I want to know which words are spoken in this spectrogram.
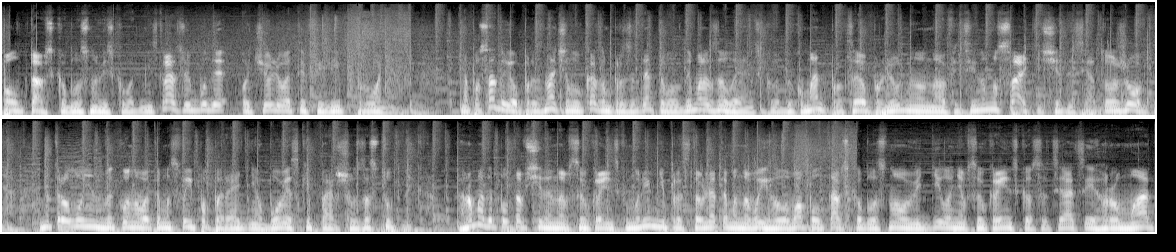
Полтавську обласну військову адміністрацію буде очолювати Філіп Пронін. На посаду його призначили указом президента Володимира Зеленського. Документ про це оприлюднено на офіційному сайті ще 10 жовтня. Дмитро Лунін виконуватиме свої попередні обов'язки першого заступника. Громади Полтавщини на всеукраїнському рівні представлятиме новий голова Полтавського обласного відділення Всеукраїнської асоціації громад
